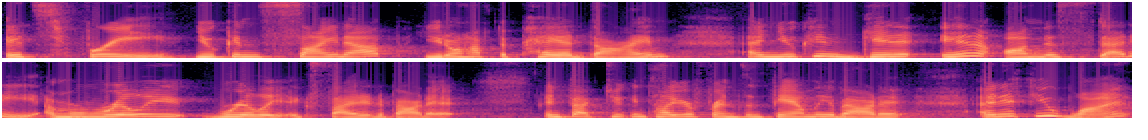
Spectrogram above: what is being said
It's free. You can sign up, you don't have to pay a dime, and you can get in on this study. I'm really, really excited about it. In fact, you can tell your friends and family about it. And if you want,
